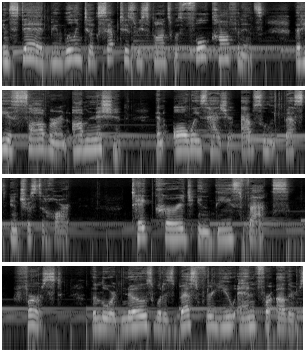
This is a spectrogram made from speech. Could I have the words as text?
Instead, be willing to accept His response with full confidence that He is sovereign, omniscient, and always has your absolute best interest at heart. Take courage in these facts. First, the Lord knows what is best for you and for others.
